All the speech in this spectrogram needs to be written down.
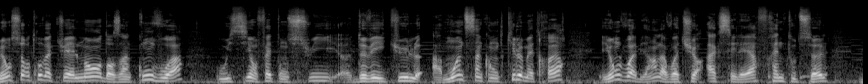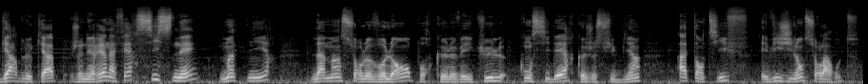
Mais on se retrouve actuellement dans un convoi où ici en fait on suit euh, deux véhicules à moins de 50 km/h et on le voit bien, la voiture accélère, freine toute seule, garde le cap. Je n'ai rien à faire si ce n'est maintenir la main sur le volant pour que le véhicule considère que je suis bien attentif et vigilant sur la route.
